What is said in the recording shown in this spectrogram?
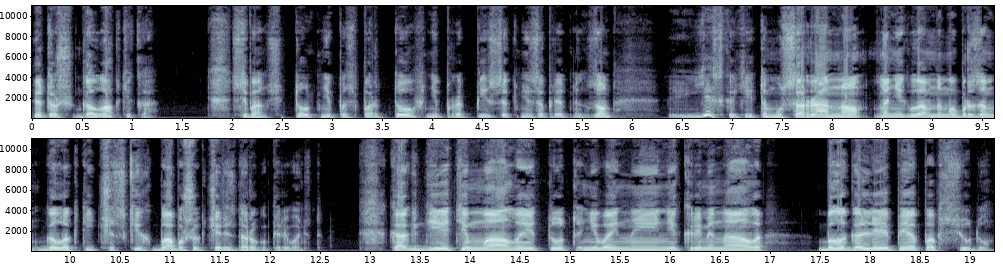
Это ж галактика. Степанович, тут ни паспортов, ни прописок, ни запретных зон. Есть какие-то мусора, но они главным образом галактических бабушек через дорогу переводят. Как дети малые, тут ни войны, ни криминала, благолепие повсюду.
